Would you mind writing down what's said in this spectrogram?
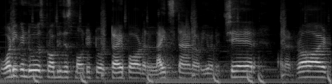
what you can do is probably just mount it to a tripod or a light stand or even a chair or a rod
